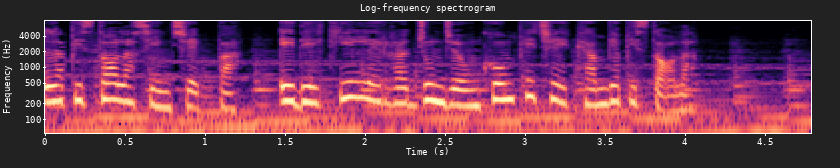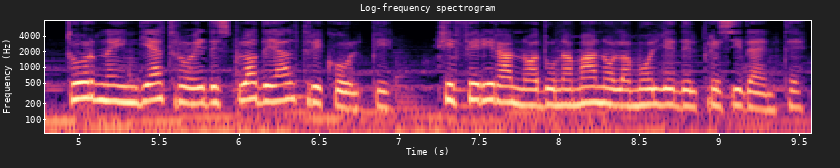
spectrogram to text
la pistola si inceppa, ed il killer raggiunge un complice e cambia pistola. Torna indietro ed esplode altri colpi, che feriranno ad una mano la moglie del presidente,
